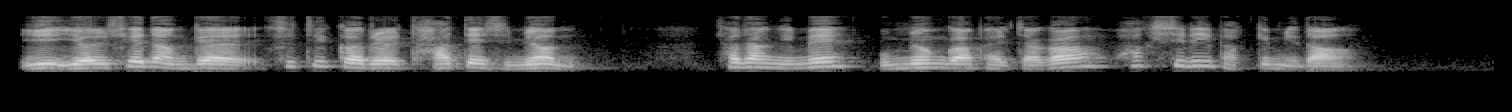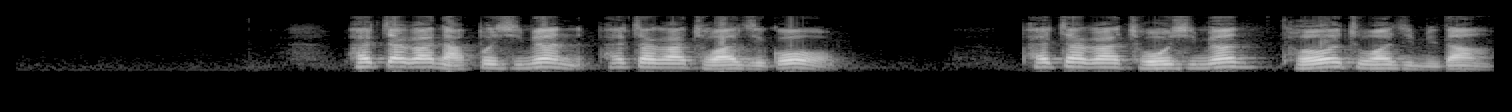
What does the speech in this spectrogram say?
이 13단계 스티커를 다 떼시면 사장님의 운명과 팔자가 확실히 바뀝니다. 팔자가 나쁘시면 팔자가 좋아지고 팔자가 좋으시면 더 좋아집니다.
